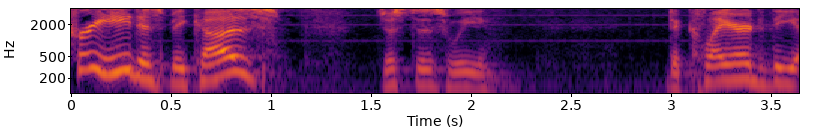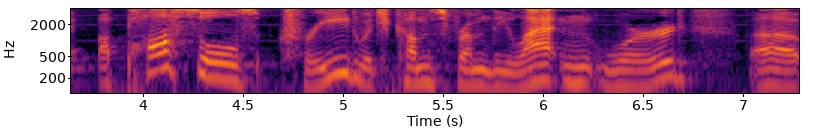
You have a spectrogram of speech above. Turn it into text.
creed is because just as we declared the Apostles' Creed, which comes from the Latin word uh,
